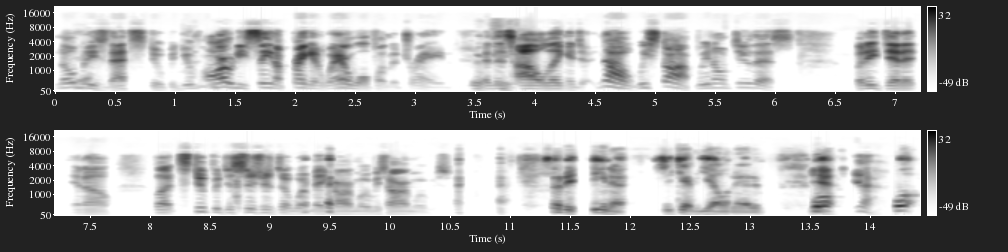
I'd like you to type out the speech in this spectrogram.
nobody's that stupid. You've already seen a friggin' werewolf on the train." and this howling and ju- no, we stop. We don't do this. But he did it, you know. But stupid decisions are what make horror movies horror movies. So did Tina. She kept yelling at him. Yeah, Well- yeah. Well,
